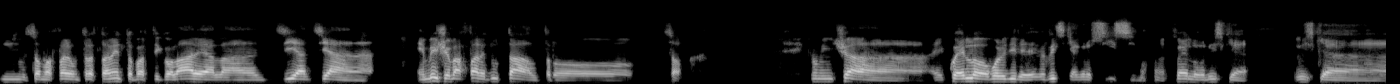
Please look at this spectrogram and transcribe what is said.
insomma, fare un trattamento particolare alla zia anziana e invece va a fare tutt'altro, insomma, comincia e quello voglio dire rischia grossissimo, quello rischia rischia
